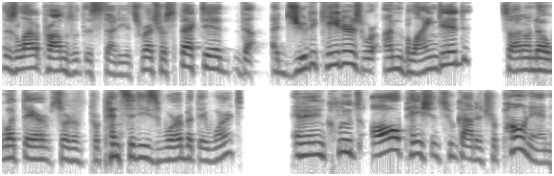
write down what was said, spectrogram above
There's a lot of problems with this study. It's retrospected. The adjudicators were unblinded. So I don't know what their sort of propensities were, but they weren't. And it includes all patients who got a troponin,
